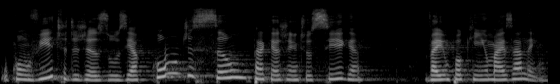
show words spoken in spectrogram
O convite de Jesus e a condição para que a gente o siga vai um pouquinho mais além.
